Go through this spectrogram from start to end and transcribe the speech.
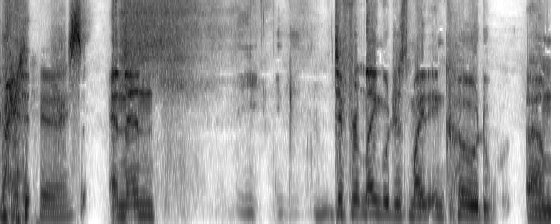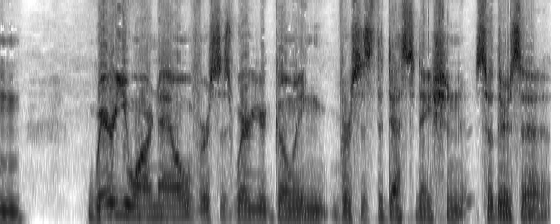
Right. Okay. S- And then different languages might encode um, where you are now versus where you're going versus the destination. So there's a,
